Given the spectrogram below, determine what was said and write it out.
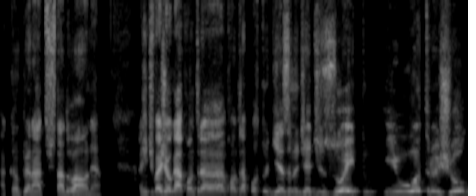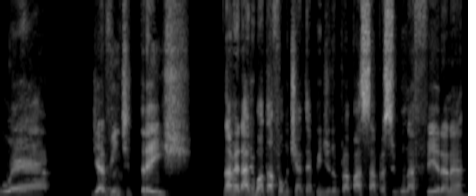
a campeonato estadual, né? A gente vai jogar contra, contra a Portuguesa no dia 18 e o outro jogo é dia 23. Na verdade, o Botafogo tinha até pedido para passar para segunda-feira, né?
